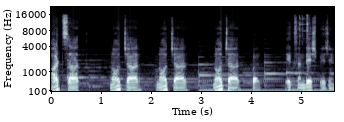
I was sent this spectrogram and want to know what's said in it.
87 94 94 94 पर एक संदेश भेजें।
